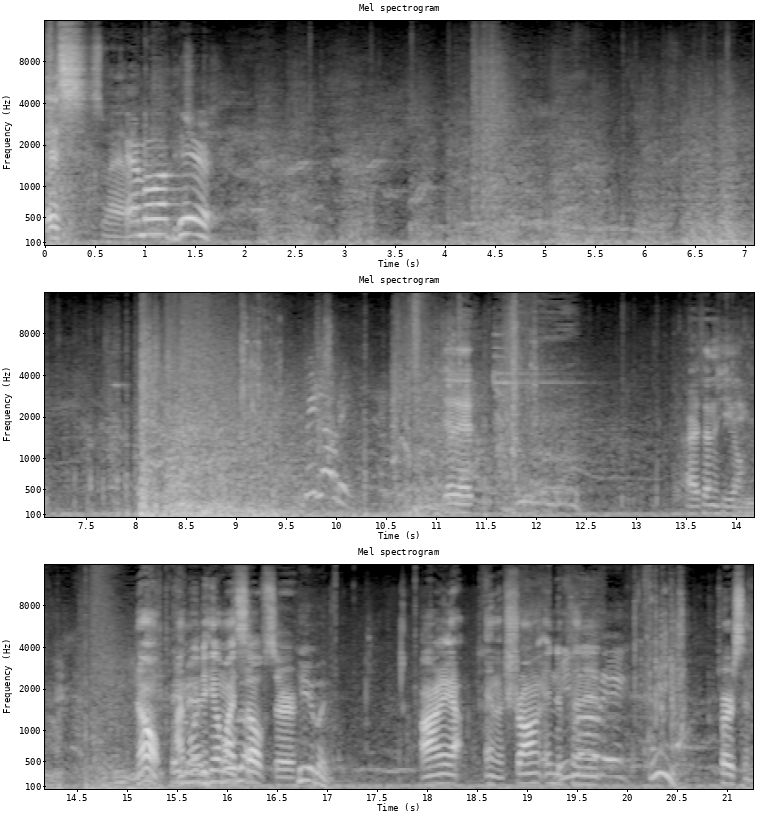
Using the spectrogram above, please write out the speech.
This is what I like. Ammo up here. Did it. Alright, to heal. No, Hey, I'm man, going to heal myself, up. sir. Healing. I am a strong, independent person.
